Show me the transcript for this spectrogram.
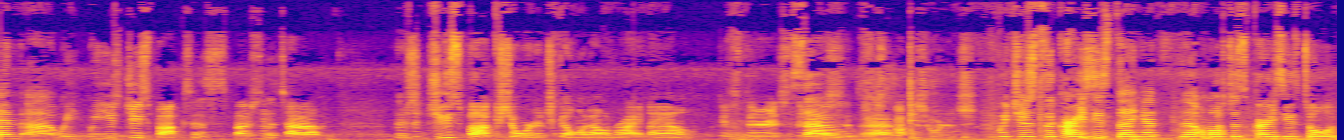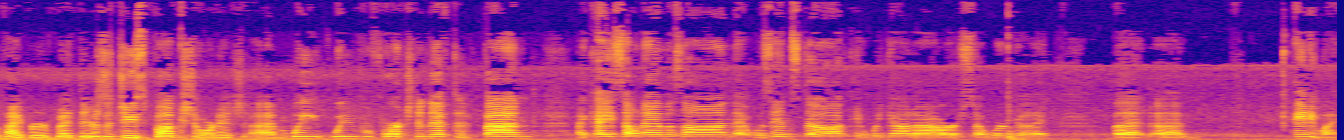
and uh, we, we use juice boxes most of the time. There's a juice box shortage going on right now. Yes, there is. There So, is a uh, box shortage. which is the craziest thing. It's almost as crazy as toilet paper, but there's a juice box shortage. Um, we, we were fortunate enough to find a case on Amazon that was in stock, and we got ours, so we're good. But um, anyway,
